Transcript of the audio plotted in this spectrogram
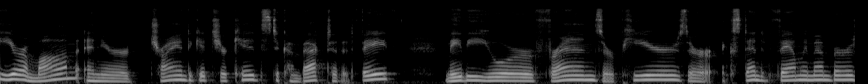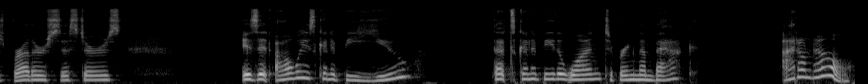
you're a mom and you're trying to get your kids to come back to the faith. Maybe your friends or peers or extended family members, brothers, sisters. Is it always going to be you that's going to be the one to bring them back? I don't know.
